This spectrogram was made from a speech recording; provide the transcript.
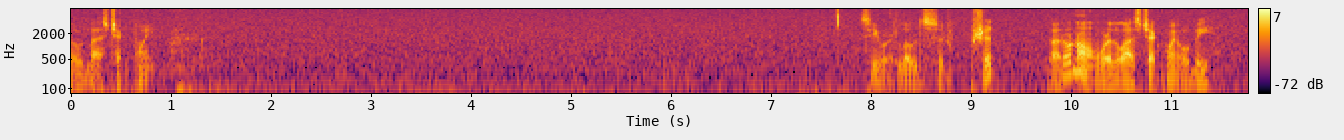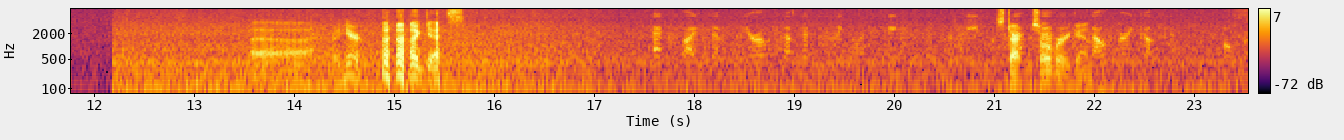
Load last checkpoint. See where it loads. It should. I don't know where the last checkpoint will be. Uh, right here, I guess. X570, subject to signal indications. Proceed from Starting us Sandpatch over again. Salisbury Junction. Over.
